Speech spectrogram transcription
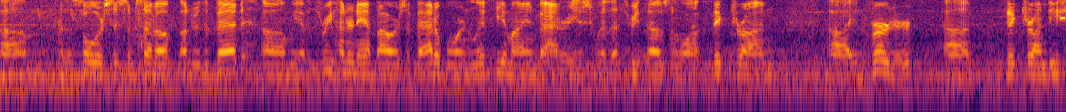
Um, for the solar system setup under the bed, um, we have 300 amp hours of Battleborn lithium ion batteries with a 3000 watt Victron uh, inverter, uh, Victron DC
